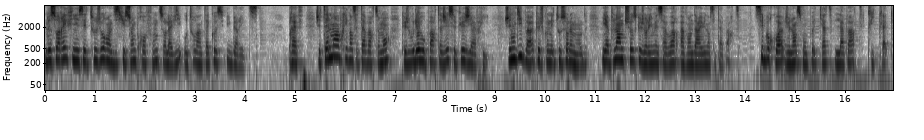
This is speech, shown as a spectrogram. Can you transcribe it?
Nos soirées finissaient toujours en discussion profonde sur la vie autour d'un tacos Uber Eats. Bref, j'ai tellement appris dans cet appartement que je voulais vous partager ce que j'ai appris. Je ne dis pas que je connais tout sur le monde, mais il y a plein de choses que j'aurais aimé savoir avant d'arriver dans cet appart. C'est pourquoi je lance mon podcast L'appart clic-clac.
